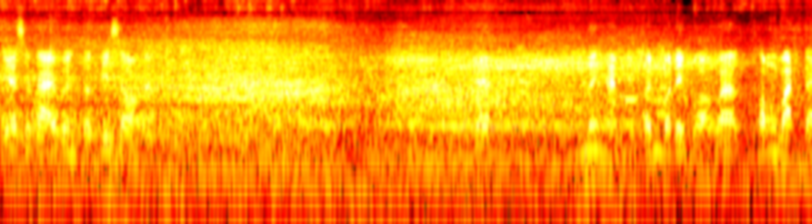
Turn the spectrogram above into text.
เดี๋ยวสิผ้าเบิ้งต้นที่สองครับแต่เนื่องหันเนี่ยเพิ่นบ่ได้บอกว่าของวัดใด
